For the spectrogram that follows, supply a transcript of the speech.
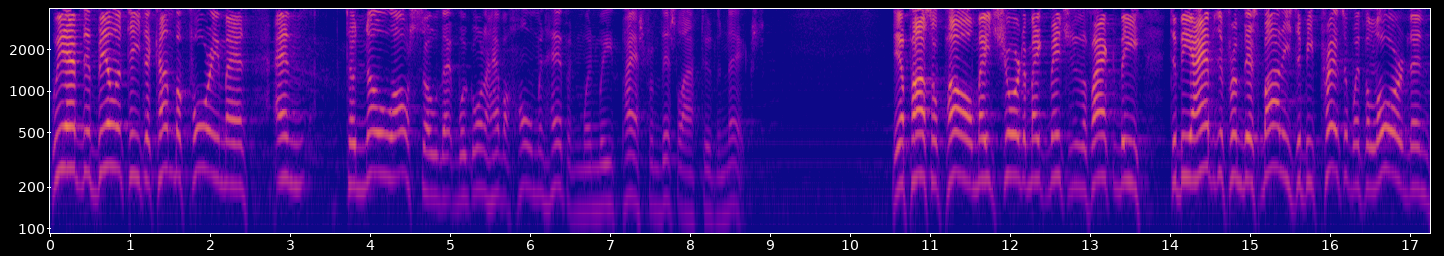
We have the ability to come before him and, and to know also that we're going to have a home in heaven when we pass from this life to the next. The Apostle Paul made sure to make mention of the fact to be, to be absent from this body is to be present with the Lord. And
